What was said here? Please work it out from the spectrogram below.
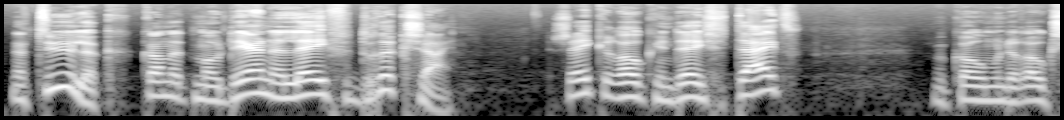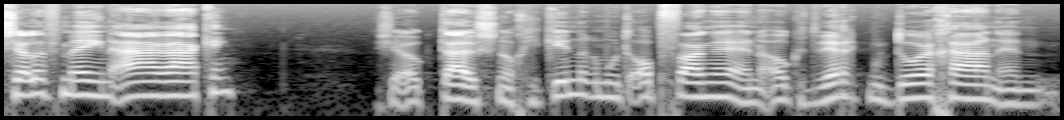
Natuurlijk kan het moderne leven druk zijn. Zeker ook in deze tijd. We komen er ook zelf mee in aanraking. Als je ook thuis nog je kinderen moet opvangen en ook het werk moet doorgaan. En...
